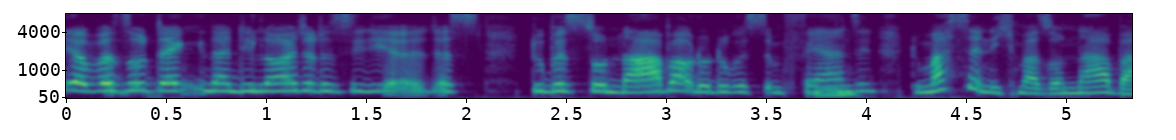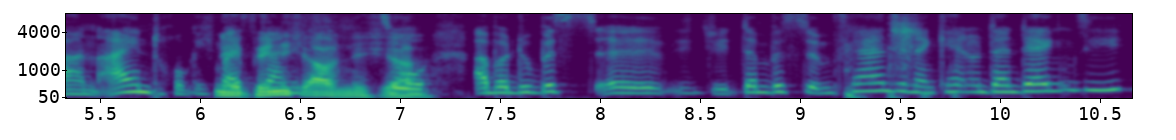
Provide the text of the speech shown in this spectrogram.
Ja, aber so denken dann die Leute, dass sie dir, dass du bist so nahbar oder du bist im Fernsehen. Du machst ja nicht mal so einen nahbaren Eindruck. Ich Mhm. Nee, weiß bin gar ich nicht, auch nicht, so, ja. aber du bist, äh, dann bist du im Fernsehen, dann kennen und dann denken sie,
